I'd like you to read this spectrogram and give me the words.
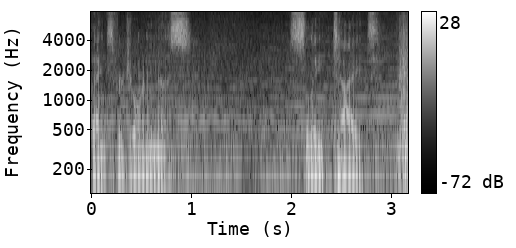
Thanks for joining us. Sleep tight.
